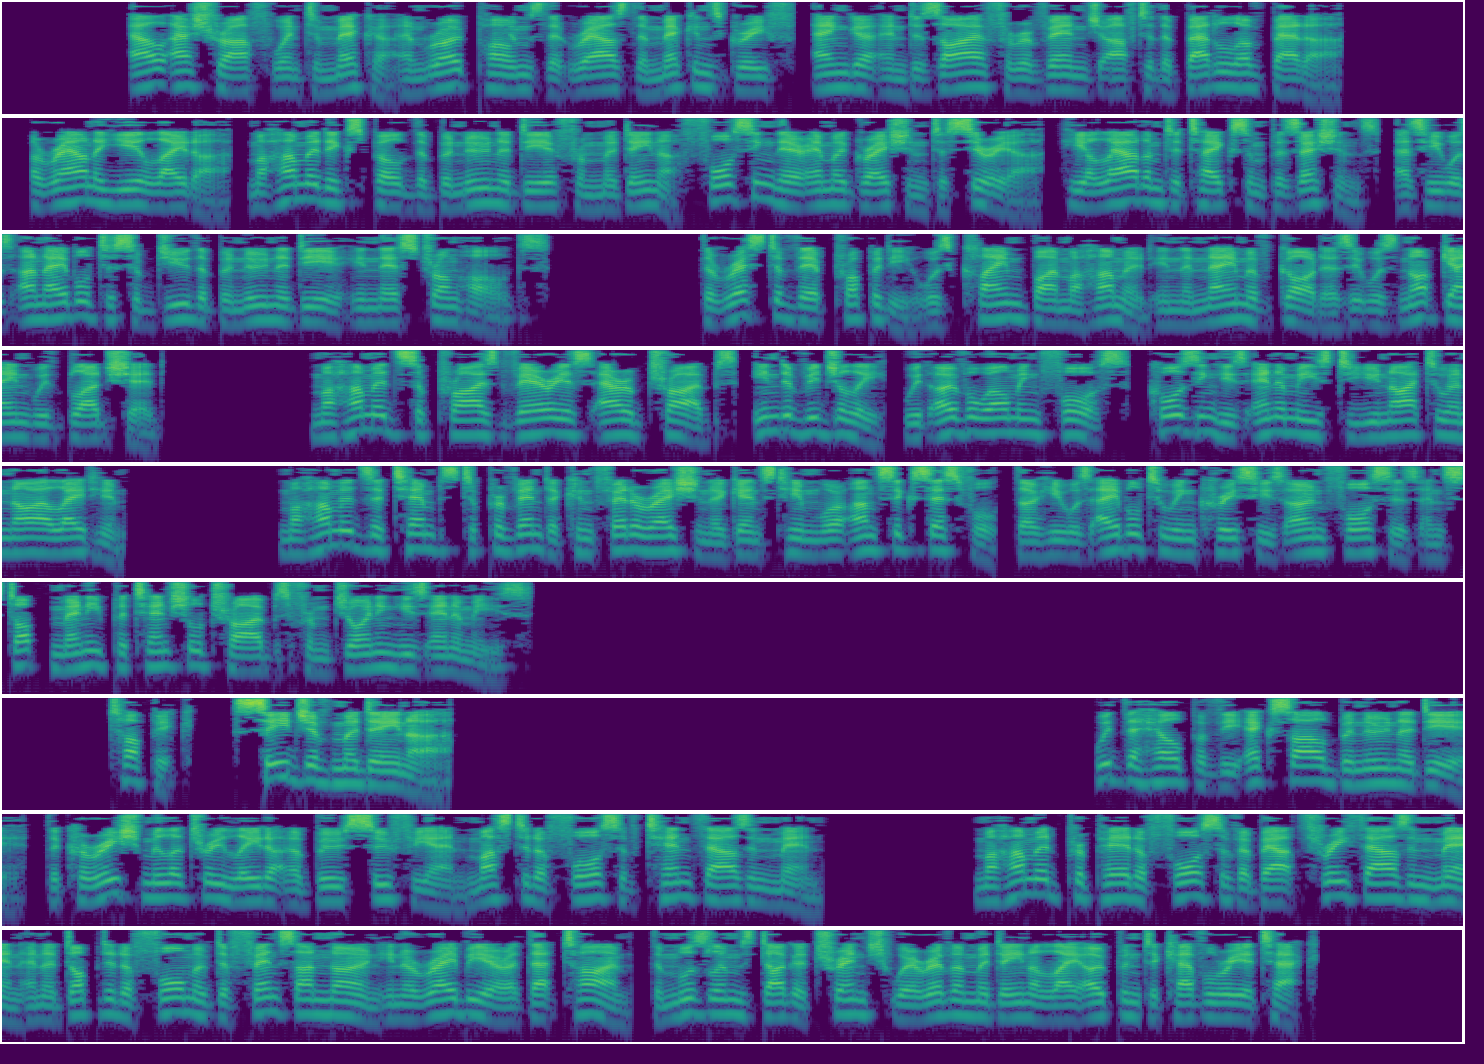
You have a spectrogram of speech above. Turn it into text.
Al-Ashraf went to Mecca and wrote poems that roused the Meccans' grief, anger and desire for revenge after the Battle of Badr. Around a year later, Muhammad expelled the Banu Nadir from Medina forcing their emigration to Syria. He allowed them to take some possessions, as he was unable to subdue the Banu Nadir in their strongholds. The rest of their property was claimed by Muhammad in the name of God as it was not gained with bloodshed. Muhammad surprised various Arab tribes, individually, with overwhelming force, causing his enemies to unite to annihilate him. Muhammad's attempts to prevent a confederation against him were unsuccessful, though he was able to increase his own forces and stop many potential tribes from joining his enemies. Siege of Medina With the help of the exiled Banu Nadir, the Quraysh military leader Abu Sufyan mustered a force of 10,000 men, Muhammad prepared a force of about 3,000 men and adopted a form of defense unknown in Arabia at that time. The Muslims dug a trench wherever Medina lay open to cavalry attack.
